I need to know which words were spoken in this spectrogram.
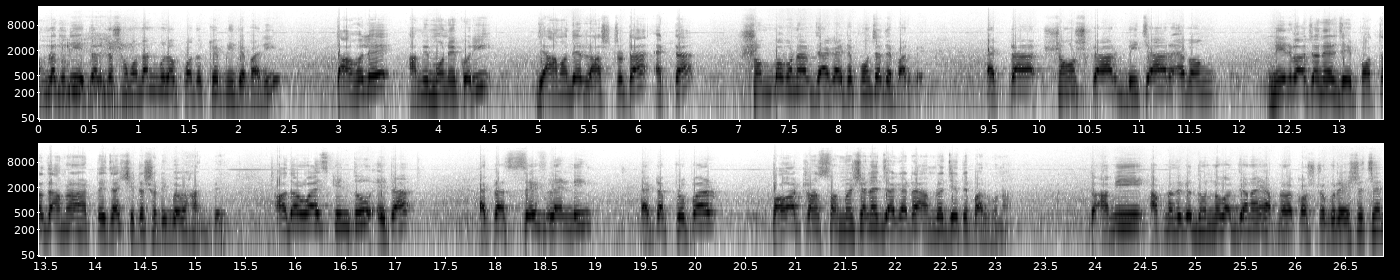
আমরা যদি এটার একটা সমাধানমূলক পদক্ষেপ নিতে পারি, তাহলে আমি মনে করি যে আমাদের রাষ্ট্রটা একটা সম্ভাবনার জায়গায় এটা পৌঁছাতে পারবে। একটা সংস্কার, বিচার এবং নির্বাচনের যে পথটাতে আমরা হাঁটতে চাই, সেটা সঠিকভাবে হাঁটবে। আদারওয়াইজ কিন্তু এটা একটা সেফ ল্যান্ডিং একটা প্রপার পাওয়ার ট্রান্সফরমেশনের জায়গাটা আমরা যেতে পারব না। তো আমি আপনাদেরকে ধন্যবাদ জানাই, আপনারা কষ্ট করে এসেছেন,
